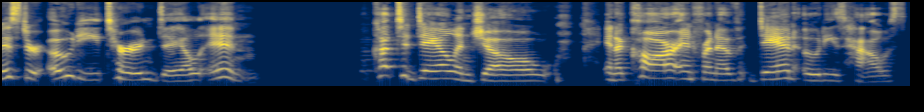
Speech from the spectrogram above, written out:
Mr. Odie turned Dale in cut to Dale and Joe in a car in front of Dan Odie's house.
